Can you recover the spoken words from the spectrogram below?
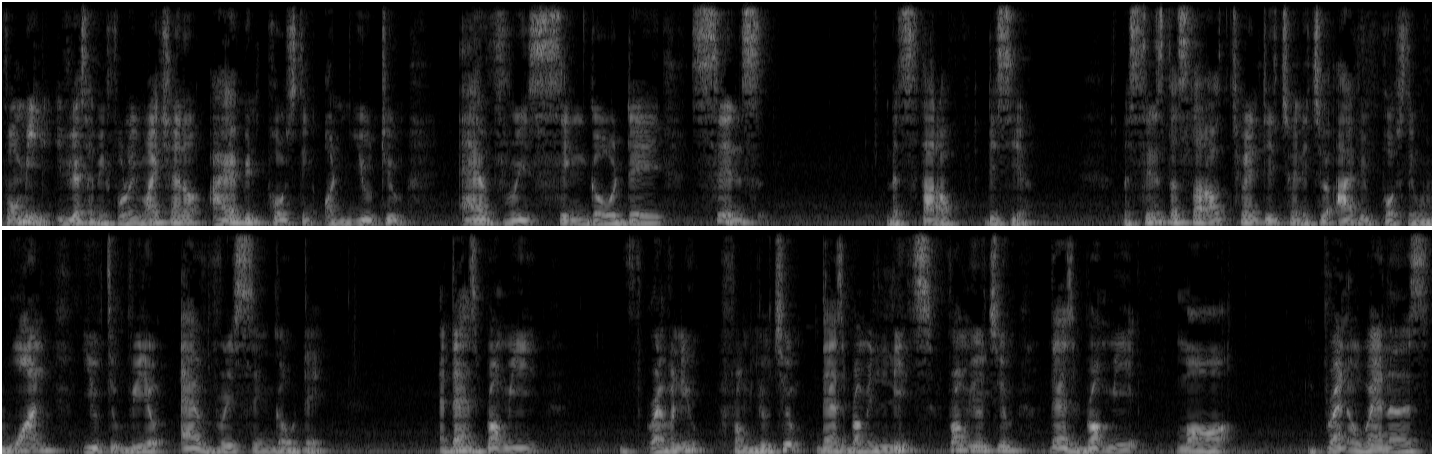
for me, if you guys have been following my channel, I have been posting on YouTube every single day since the start of this year. But since the start of 2022, I've been posting one YouTube video every single day. And that has brought me revenue from YouTube. That has brought me leads from YouTube. That has brought me more brand awareness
